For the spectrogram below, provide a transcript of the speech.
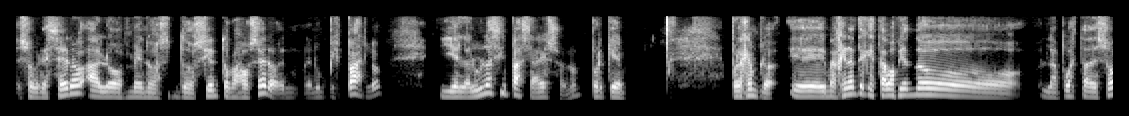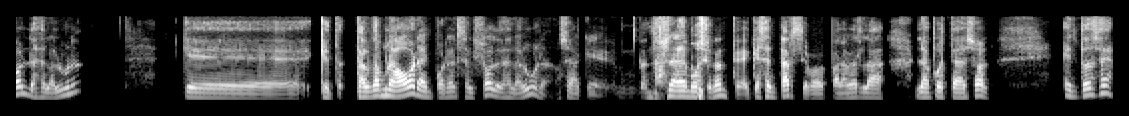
sobre cero a los menos 200 bajo cero en, un pispás, ¿no? Y en la Luna sí pasa eso, ¿no? Porque, por ejemplo, eh, imagínate que estamos viendo la puesta de sol desde la Luna, que, tarda una hora en ponerse el sol desde la Luna, o sea que no es nada emocionante, hay que sentarse para ver la, la puesta de sol. Entonces,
